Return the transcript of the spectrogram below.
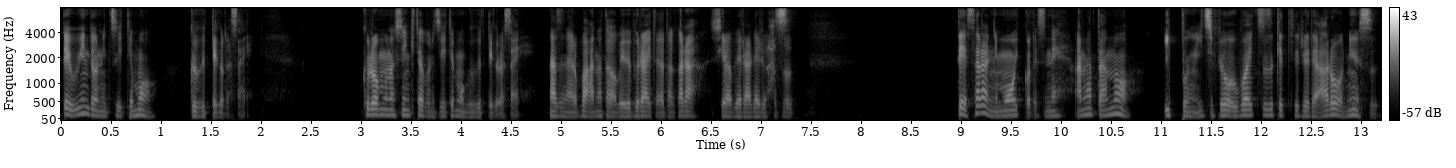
で、Windows についてもググってください。Chrome の新規タブについてもググってください。なぜならば、あなたは Web ライターだから調べられるはず。で、さらにもう一個ですね。あなたの1分1秒奪い続けているであろうニュース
